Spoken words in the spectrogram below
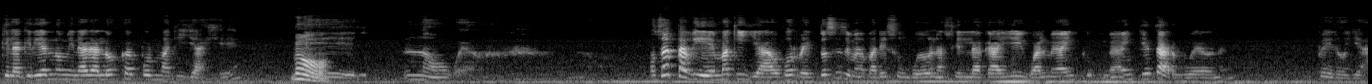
Que la querían nominar al Oscar por maquillaje. No, Eh, no, weón. No. O sea, está bien maquillado, correcto. Si se me aparece un weón así en la calle, igual me va a, me va a inquietar, weón. ¿eh? Pero ya.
